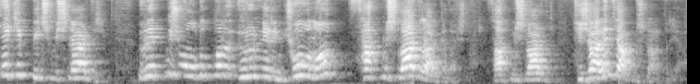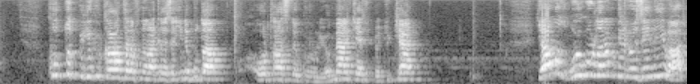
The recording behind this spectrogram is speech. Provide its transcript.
Ekip biçmişlerdir. Üretmiş oldukları ürünlerin çoğunu satmışlardır arkadaşlar. Satmışlardır. Ticaret yapmışlardır yani. Kutluk Bilgi Kağan tarafından arkadaşlar yine bu da Orta Asya'da kuruluyor. Merkez Ötüken. Yalnız Uygurların bir özelliği var.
